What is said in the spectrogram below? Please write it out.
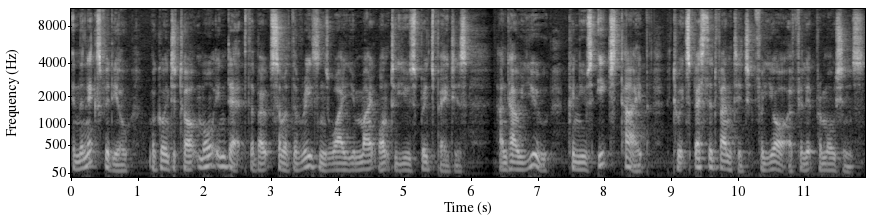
In the next video, we're going to talk more in depth about some of the reasons why you might want to use bridge pages and how you can use each type to its best advantage for your affiliate promotions.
